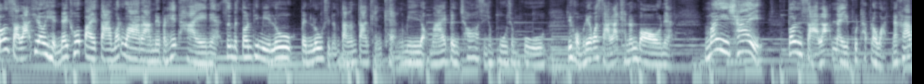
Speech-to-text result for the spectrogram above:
ต้นสาระที่เราเห็นได้ทั่วไปตามวัดวารามในประเทศไทยเนี่ยซึ่งเป็นต้นที่มีลูกเป็นลูกสีน้ำตาลน้ำตาลแข็งๆมีดอกไม้เป็นช่อสีชมพูชมพู ที่ผมเรียกว่าสาระแคนนอนบอลเนี่ยไม่ใช่ต้นสาระในพุทธประวัตินะครับ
